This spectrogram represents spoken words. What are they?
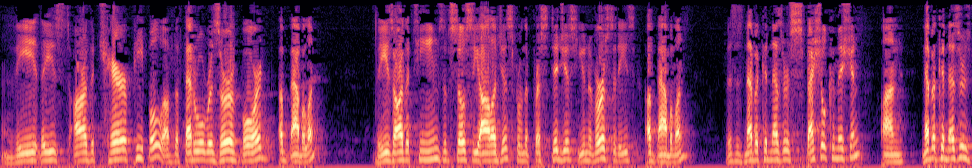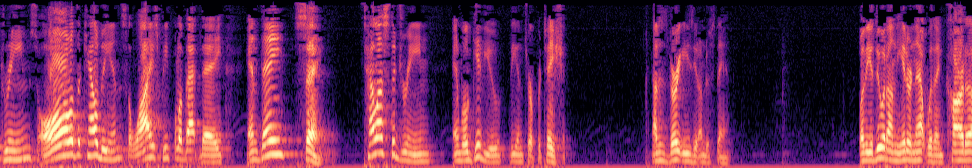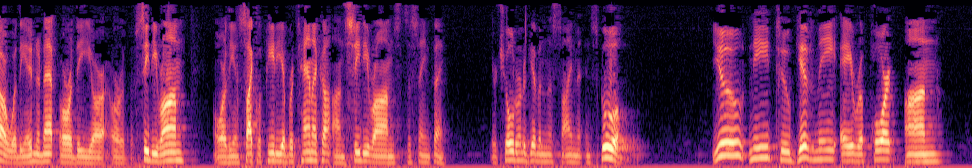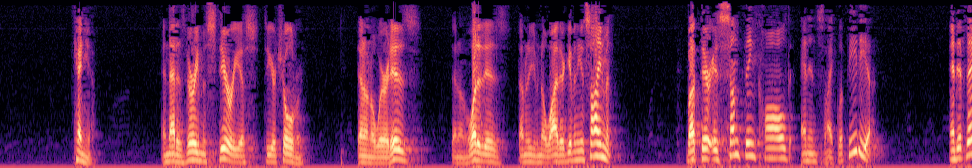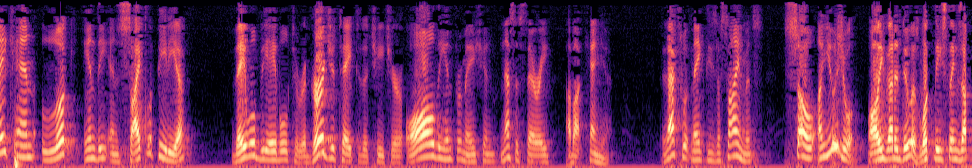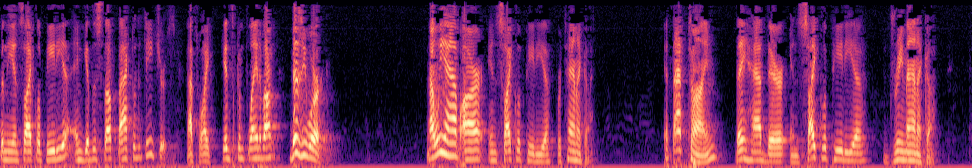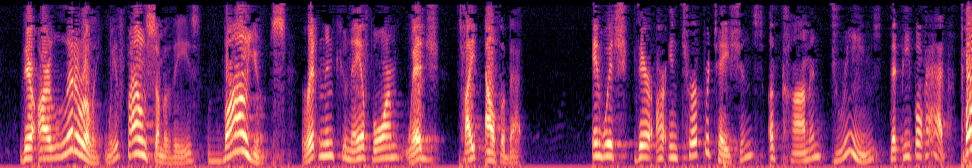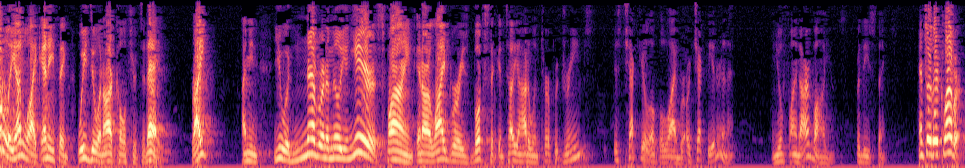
The, these are the chair people of the Federal Reserve Board of Babylon. These are the teams of sociologists from the prestigious universities of Babylon. This is Nebuchadnezzar's special commission on Nebuchadnezzar's dreams, all of the Chaldeans, the wise people of that day, and they say, Tell us the dream, and we'll give you the interpretation. Now, this is very easy to understand. Whether you do it on the internet with Encarta, or with the internet, or the or, or CD-ROM, or the Encyclopedia Britannica on CD-ROMs, it's the same thing. Your children are given an assignment in school. You need to give me a report on Kenya. And that is very mysterious to your children. They don't know where it is. They don't know what it is. They don't even know why they're given the assignment. But there is something called an encyclopedia. And if they can look in the encyclopedia, they will be able to regurgitate to the teacher all the information necessary about Kenya. That's what makes these assignments so unusual. All you've got to do is look these things up in the encyclopedia and give the stuff back to the teachers. That's why kids complain about busy work. Now we have our Encyclopedia Britannica. At that time, they had their Encyclopedia Dreamanica. There are literally, we have found some of these, volumes written in cuneiform, wedge type alphabet in which there are interpretations of common dreams that people had. Totally unlike anything we do in our culture today. Right? I mean, you would never in a million years find in our libraries books that can tell you how to interpret dreams. Just check your local library or check the internet and you'll find our volumes for these things. And so they're clever.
